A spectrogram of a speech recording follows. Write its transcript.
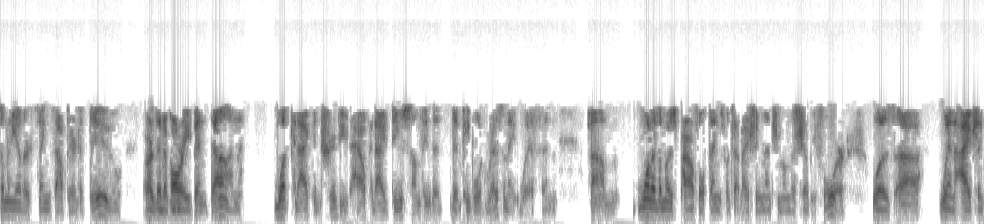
so many other things out there to do or that have already been done what could i contribute how could i do something that that people would resonate with and um one of the most powerful things which i've actually mentioned on the show before was uh when i actually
